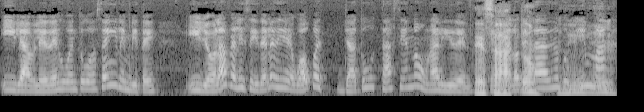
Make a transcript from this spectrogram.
y le hablé de Juventud Gosén y le invité. Y yo la felicité, le dije, wow, pues ya tú estás siendo una líder. Porque mira lo que Exacto. estás haciendo tú misma.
